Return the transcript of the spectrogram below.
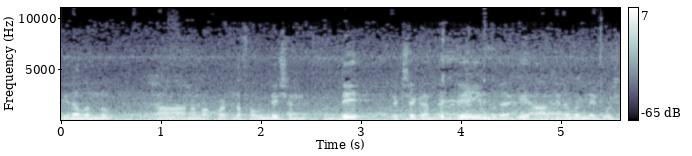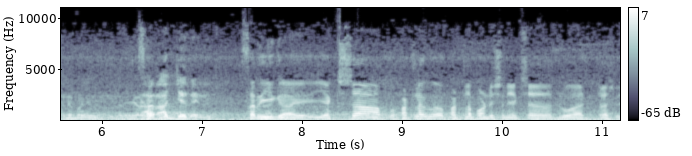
ದಿನವನ್ನು ನಮ್ಮ ಪಟ್ಲ ಫೌಂಡೇಶನ್ ಡೇ ಯಕ್ಷಗಾನದ ಡೇ ಎಂಬುದಾಗಿ ಆ ದಿನವನ್ನೇ ಘೋಷಣೆ ಮಾಡಿರುತ್ತಿದ್ದಾರೆ ರಾಜ್ಯದಲ್ಲಿ. ಸರ್ ಈಗ ಯಕ್ಷ ಪಟ್ಲ ಪಟ್ಲ ಫೌಂಡೇಶನ್ ಯಕ್ಷ ಧ್ರುವ ಟ್ರಸ್ಟ್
